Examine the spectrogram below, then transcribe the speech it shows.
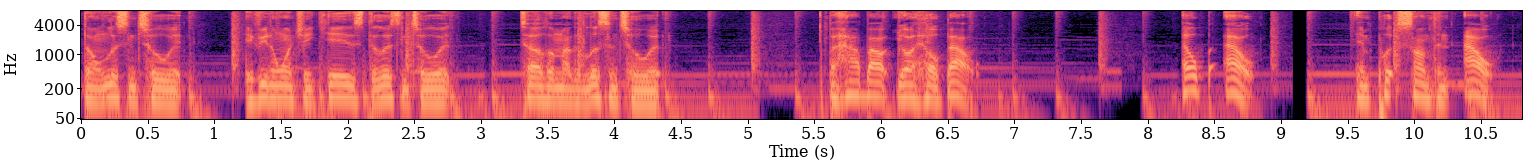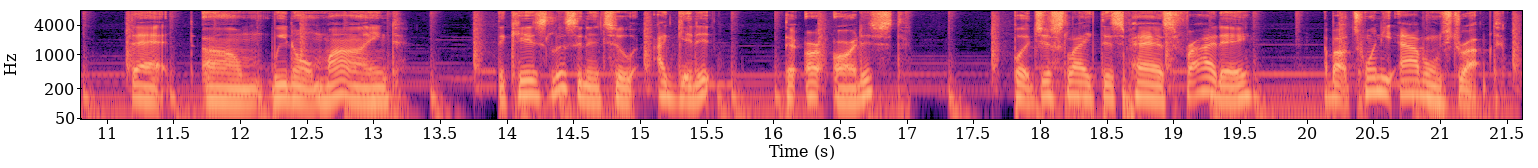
don't listen to it. If you don't want your kids to listen to it, tell them not to listen to it. But how about y'all help out? Help out and put something out that um, we don't mind the kids listening to. I get it. There are artists. But just like this past Friday, about 20 albums dropped.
